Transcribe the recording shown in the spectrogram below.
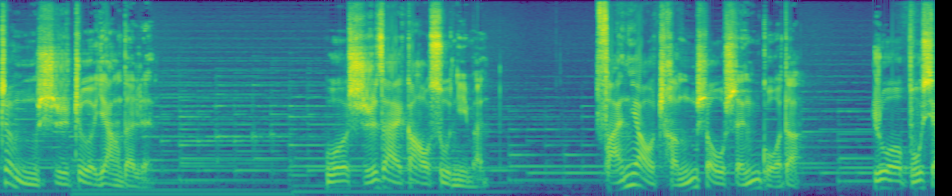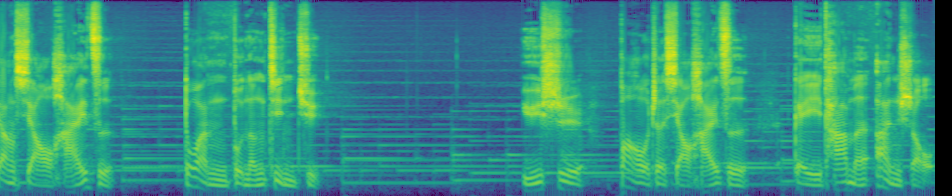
正是这样的人。我实在告诉你们，凡要承受神国的，若不像小孩子，断不能进去。”于是。抱着小孩子，给他们按手，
